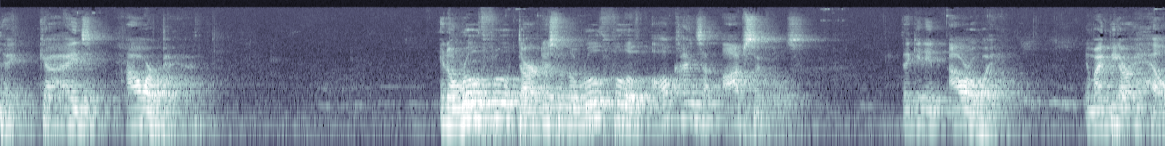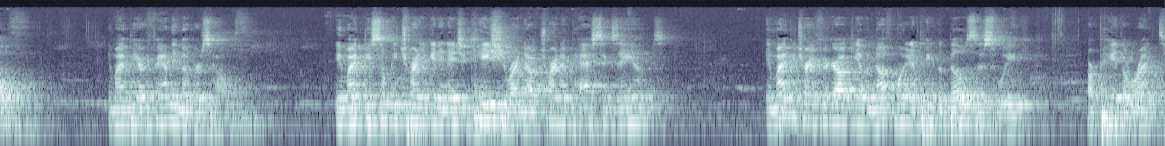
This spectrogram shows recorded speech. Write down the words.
that guides our path in a world full of darkness, in a world full of all kinds of obstacles that get in our way. It might be our health, it might be our family members' health, it might be somebody trying to get an education right now, trying to pass exams. It might be trying to figure out do you have enough money to pay the bills this week or pay the rent.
